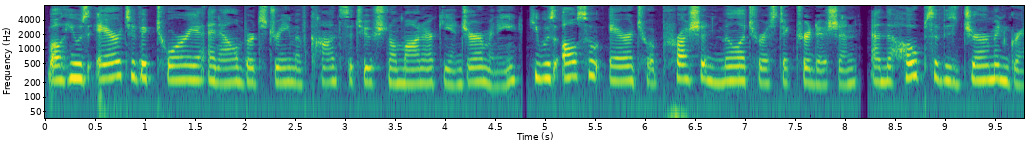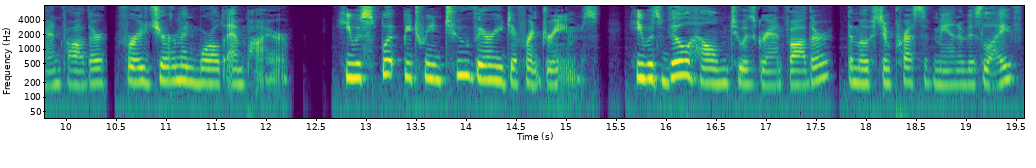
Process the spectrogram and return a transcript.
While he was heir to Victoria and Albert's dream of constitutional monarchy in Germany, he was also heir to a Prussian militaristic tradition and the hopes of his German grandfather for a German world empire. He was split between two very different dreams. He was Wilhelm to his grandfather, the most impressive man of his life,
